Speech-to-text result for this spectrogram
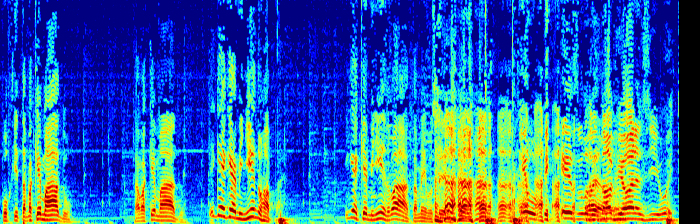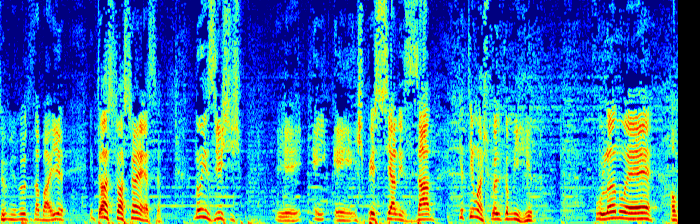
porque tava queimado. Tava queimado. Ninguém aqui é menino, rapaz. Ninguém aqui é menino? Ah, também você. eu mesmo. Olha, não. 9 horas e 8 minutos da Bahia. Então a situação é essa. Não existe eh, em- eh, especializado. Porque tem umas coisas que eu me irrito. Fulano é au-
